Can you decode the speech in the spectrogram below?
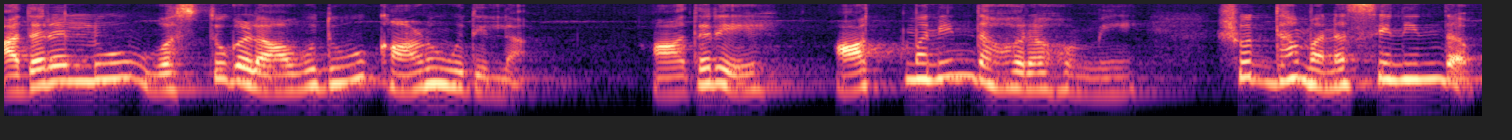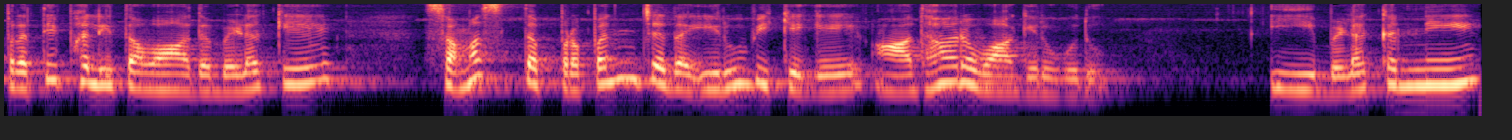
ಅದರಲ್ಲೂ ವಸ್ತುಗಳಾವುದೂ ಕಾಣುವುದಿಲ್ಲ. ಆದರೆ ಆತ್ಮನಿಂದ ಹೊರಹೊಮ್ಮಿ, ಶುದ್ಧ ಮನಸ್ಸಿನಿಂದ ಪ್ರತಿಫಲಿತವಾದ ಬೆಳಕೇ ಸಮಸ್ತ ಪ್ರಪಂಚದ ಇರುವಿಕೆಗೆ ಆಧಾರವಾಗಿರುವುದು. ಈ ಬೆಳಕನ್ನೇ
